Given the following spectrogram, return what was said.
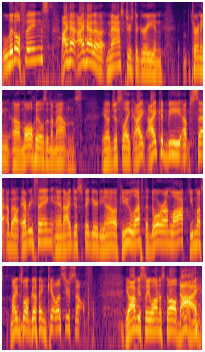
little things. I had, I had a master's degree in turning uh, molehills into mountains. You know, just like I, I could be upset about everything, and I just figured, you know, if you left the door unlocked, you must might as well go ahead and kill us yourself. You obviously want us to all die.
